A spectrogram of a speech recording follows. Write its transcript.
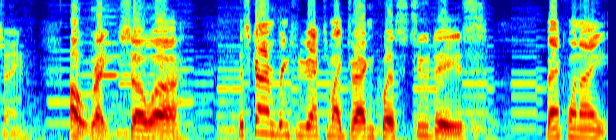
saying? Oh, right. So, uh, this kind of brings me back to my Dragon Quest 2 days. Back when I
